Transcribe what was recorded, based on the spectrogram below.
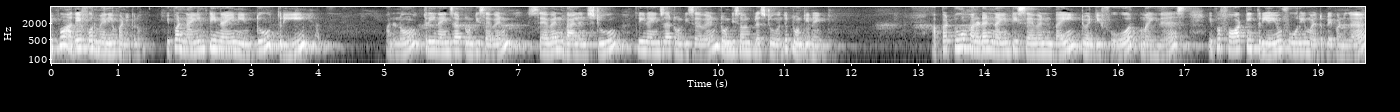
இப்போது அதே ஃபோர் மேலேயும் பண்ணிக்கணும். இப்போ நைன்ட்டி நைன் இன்ட்டு த்ரீ. பண்ணணும். Three nines are twenty seven. Seven balance two. Three nines are twenty seven. Twenty seven plus two வந்து டுவெண்ட்டி நைன். அப்போ two hundred and ninety seven by twenty four minus. இப்போ ஃபார்ட்டி த்ரீயையும் ஃபோரையும் மல்டிப்ளை பண்ணுங்கள்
